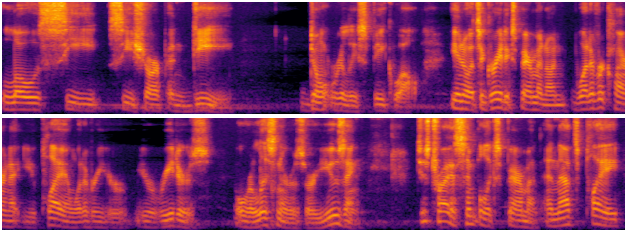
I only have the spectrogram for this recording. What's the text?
low c c sharp and d don't really speak well. You know it's a great experiment on whatever clarinet you play and whatever your your readers or listeners are using. Just try a simple experiment and that's play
